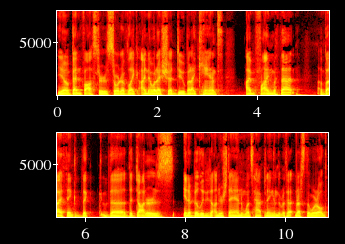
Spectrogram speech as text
you know, Ben Foster's sort of like I know what I should do, but I can't. I'm fine with that, but I think the the the daughter's inability to understand what's happening in the rest of the world,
